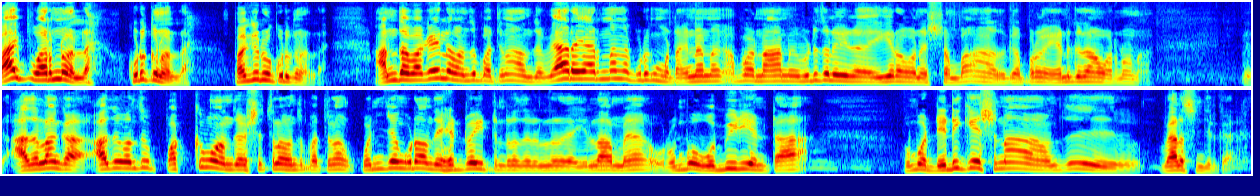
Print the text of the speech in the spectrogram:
வாய்ப்பு வரணும்ல கொடுக்கணும்ல பகிர்வு கொடுக்கணும்ல. அந்த வகையில் வந்து பார்த்தீங்கன்னா அந்த வேறு யாருன்னா கொடுக்க மாட்டான் என்னென்ன அப்போ நான் விடுதலை ஹீரோவை நிஷ்டம்பா அதுக்கப்புறம் எனக்கு தான் வரணும்னா. அதெல்லாம் க- அது வந்து பக்குவம் அந்த விஷயத்தில் வந்து பார்த்தீங்கன்னா கொஞ்சம் கூட அந்த ஹெட் வெயிட்ன்றது இல்லாமல் ரொம்ப ஒபீடியண்ட்டாக ரொம்ப டெடிகேஷனாக வந்து வேலை செஞ்சுருக்காரு.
